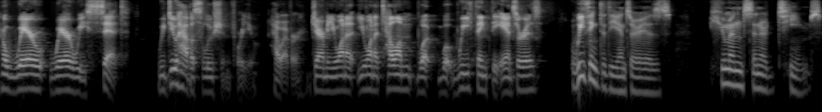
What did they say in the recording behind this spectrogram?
kind of where where we sit. We do have a solution for you however. Jeremy, you want to you want to tell them what what we think the answer is? We think that the answer is human-centered teams.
